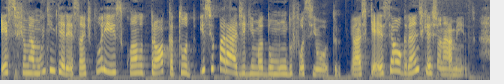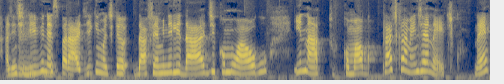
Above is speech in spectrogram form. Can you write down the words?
esse filme é muito interessante por isso, quando troca tudo. E se o paradigma do mundo fosse outro? Eu acho que esse é o grande questionamento. A gente uhum. vive nesse paradigma de que, da feminilidade como algo inato, como algo praticamente genético né?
